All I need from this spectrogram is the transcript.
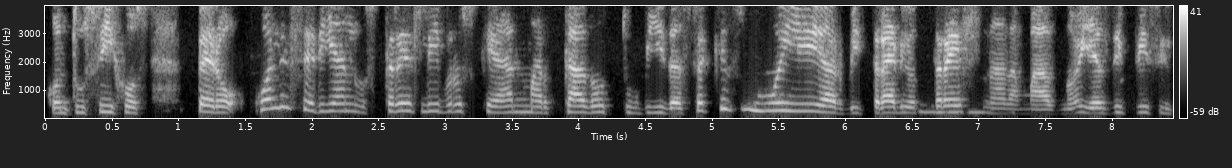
con tus hijos, pero ¿cuáles serían los tres libros que han marcado tu vida? Sé que es muy arbitrario, tres nada más, ¿no? Y es difícil,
